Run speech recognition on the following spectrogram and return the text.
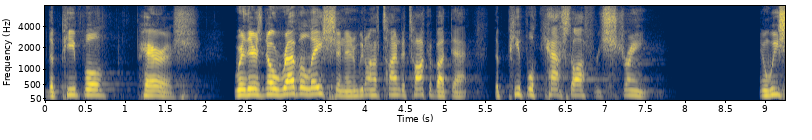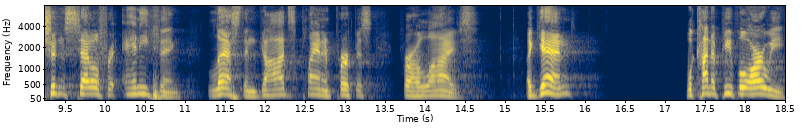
the people perish. Where there's no revelation, and we don't have time to talk about that, the people cast off restraint. And we shouldn't settle for anything less than God's plan and purpose for our lives. Again, what kind of people are we?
